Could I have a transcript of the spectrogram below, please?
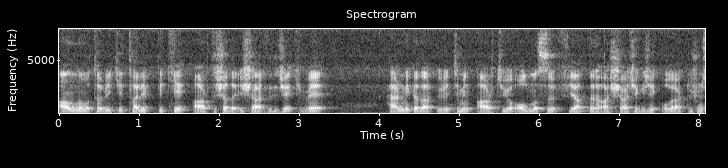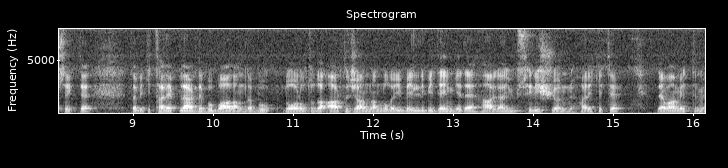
anlamı tabii ki talepteki artışa da işaret edecek ve her ne kadar üretimin artıyor olması fiyatları aşağı çekecek olarak düşünsek de tabii ki talepler de bu bağlamda bu doğrultuda artacağından dolayı belli bir dengede hala yükseliş yönlü hareketi devam ettirme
